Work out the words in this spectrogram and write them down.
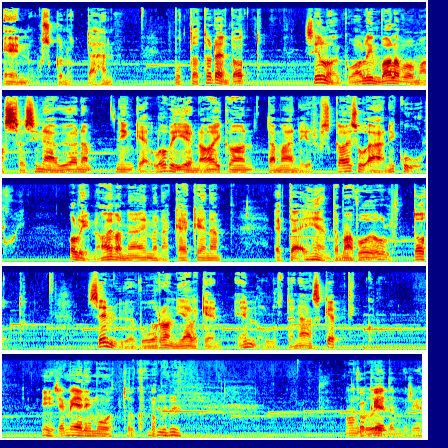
en uskonut tähän, mutta toden totta. Silloin kun olin valvomassa sinä yönä, niin kello viien aikaan tämä nirskaisu ääni kuului. Olin aivan näimänä käkenä, että eihän tämä voi olla totta. Sen yövuoron jälkeen en ollut enää skeptikko. Niin se mieli muuttuu, kun On kokee kuin- tämmösiä.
